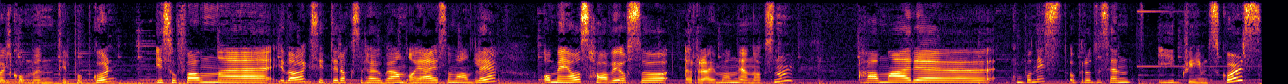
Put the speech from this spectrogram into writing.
velkommen til Popkorn. I sofaen eh, i dag sitter Aksel Haugan og jeg som vanlig. Og med oss har vi også Raymond Enoksen. Han er eh, komponist og produsent i Dreamscores,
